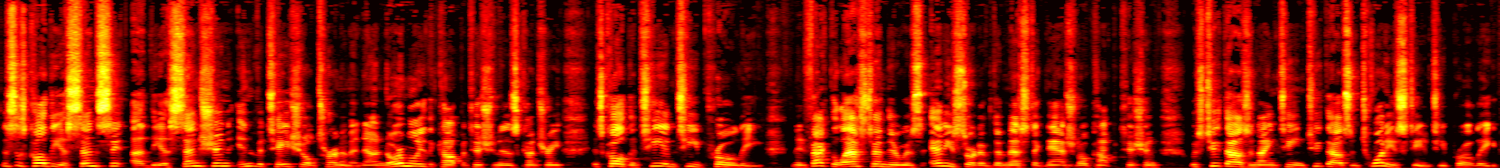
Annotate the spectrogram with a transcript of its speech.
This is called the Ascension, uh, the Ascension Invitational Tournament. Now, normally the competition in this country is called the TNT Pro League. And in fact, the last time there was any sort of domestic national competition was 2019 2020's TNT Pro League.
